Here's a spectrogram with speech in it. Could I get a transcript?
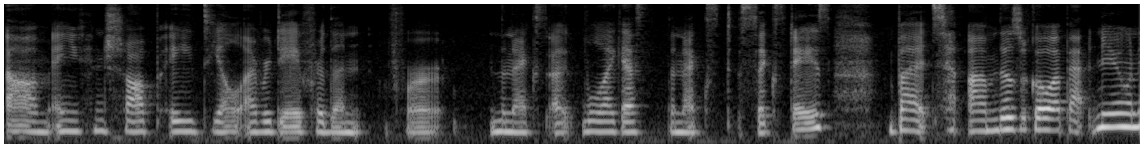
um, and you can shop a deal every day for the for the next uh, well i guess the next six days but um, those will go up at noon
